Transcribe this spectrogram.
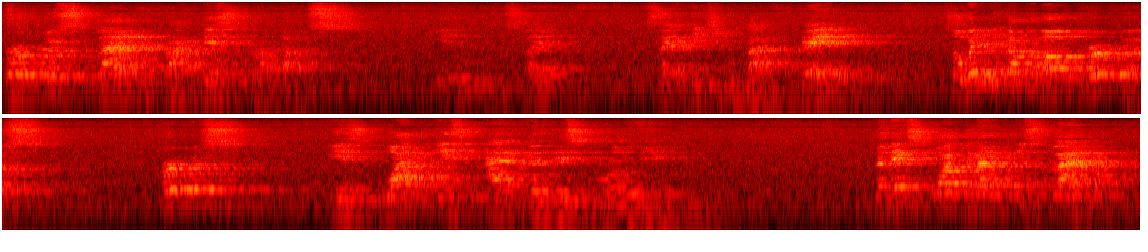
purpose, plan, practice, products. In, it's like it's like a teaching plan, okay? So when we talk about purpose, purpose is what is Adventist worldview. The next quadrant is plan.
